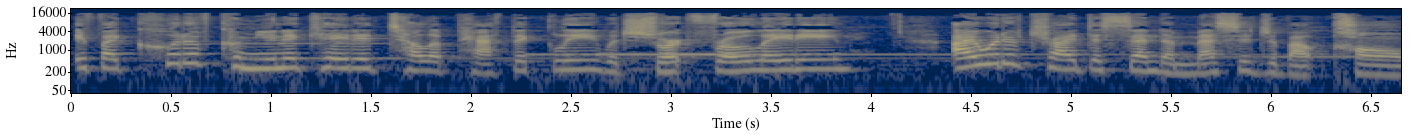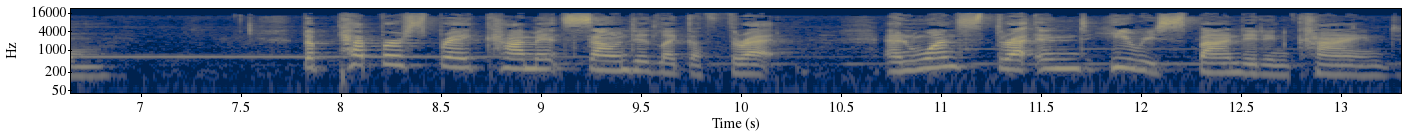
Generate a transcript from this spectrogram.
If I could have communicated telepathically with Short Fro Lady, I would have tried to send a message about calm. The pepper spray comment sounded like a threat, and once threatened, he responded in kind.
